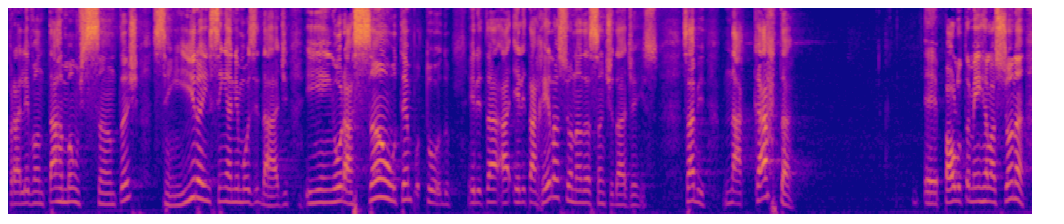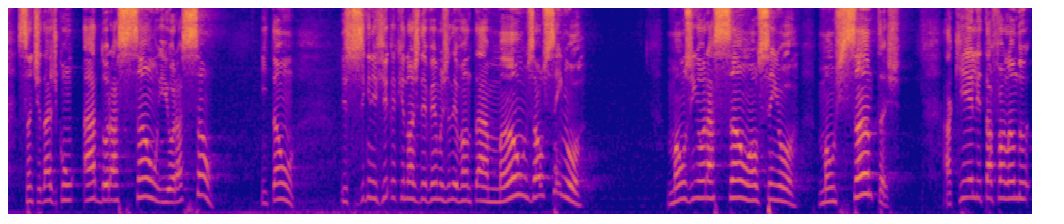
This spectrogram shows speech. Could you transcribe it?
para levantar mãos santas, sem ira e sem animosidade, e em oração o tempo todo, ele está ele tá relacionando a santidade a isso. Sabe, na carta, é, Paulo também relaciona santidade com adoração e oração. Então, isso significa que nós devemos levantar mãos ao Senhor, mãos em oração ao Senhor, mãos santas. Aqui ele está falando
